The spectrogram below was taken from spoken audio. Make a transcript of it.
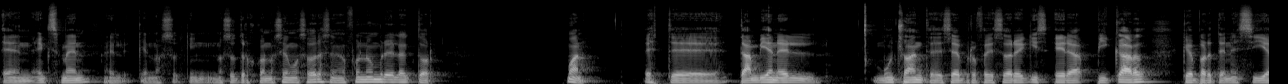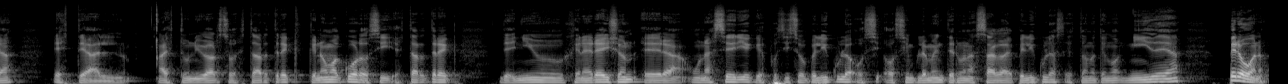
en X-Men, el que, nosotros conocemos ahora, se me fue el nombre del actor. Bueno, este, también él, mucho antes de ser profesor X, era Picard, que pertenecía este, al, a este universo de Star Trek, que no me acuerdo si Star Trek The New Generation era una serie que después hizo película o, o simplemente era una saga de películas, esto no tengo ni idea, pero bueno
